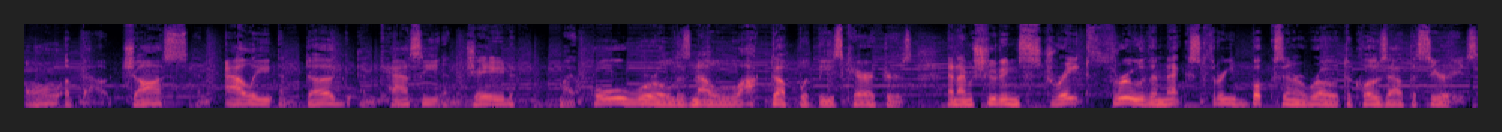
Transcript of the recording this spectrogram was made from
all about Joss and Allie and Doug and Cassie and Jade. My whole world is now locked up with these characters, and I'm shooting straight through the next three books in a row to close out the series.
